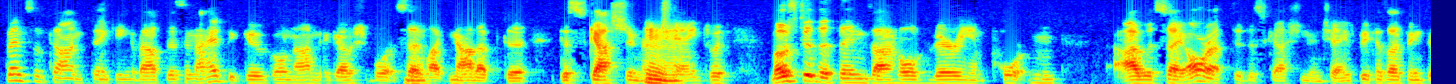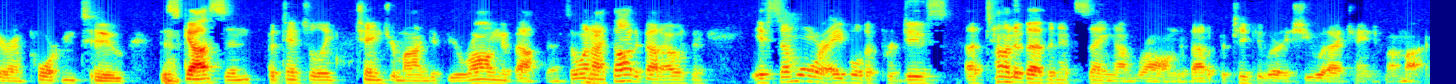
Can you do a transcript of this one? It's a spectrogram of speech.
spent some time thinking about this and i had to google non-negotiable. It said mm-hmm. like not up to discussion or mm-hmm. change which most of the things i hold very important I would say are up to discussion and change because I think they're important to discuss and potentially change your mind if you're wrong about them. So when I thought about it, I was thinking, if someone were able to produce a ton of evidence saying I'm wrong about a particular issue, would I change my mind?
